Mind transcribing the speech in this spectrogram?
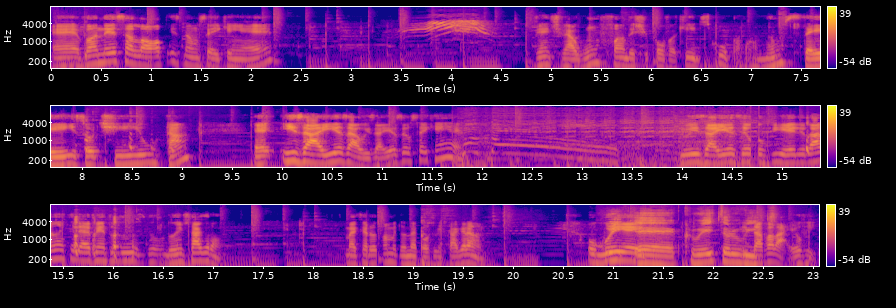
É, Vanessa Lopes, não sei quem é. Gente, tiver algum fã deste povo aqui, desculpa, tá? não sei, sou tio, tá? É Isaías, ah, o Isaías eu sei quem é. E o Isaías eu vi ele lá naquele evento do, do, do Instagram. Como é que era o nome do negócio do Instagram? O Creator. É, Creator Ele Week. tava lá, eu vi.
